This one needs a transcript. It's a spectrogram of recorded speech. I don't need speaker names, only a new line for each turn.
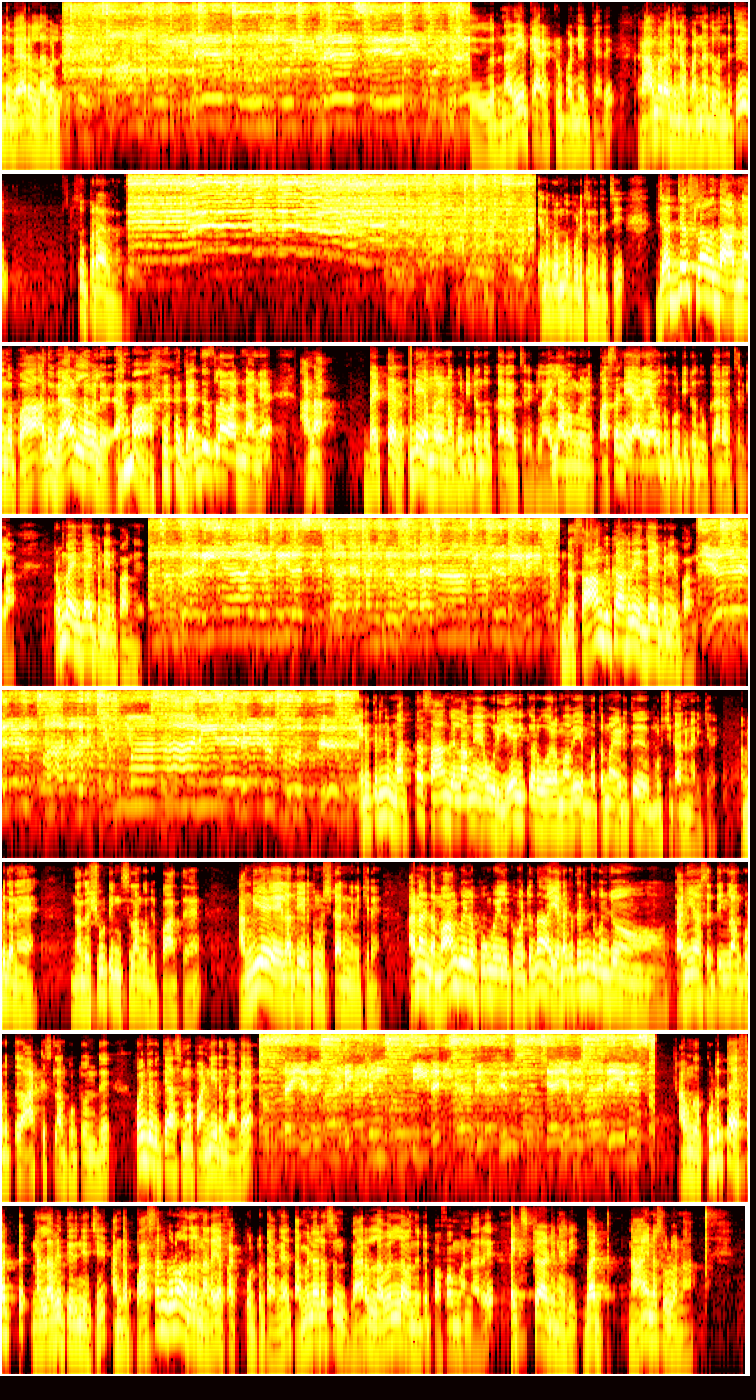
அது வேற லெவல் இவர் நிறைய கேரக்டர் பண்ணியிருக்காரு. ராமராஜனா பண்ணது வந்துட்டு சூப்பராக இருந்தது. எனக்கு ரொம்ப பிடிச்சிருந்துச்சு. ஜட்ஜஸ்லாம் வந்து ஆடினாங்கப்பா. அது வேற லெவலு ஆமாம் ஜட்ஜஸ்லாம் ஆடினாங்க. ஆனா பெட்டர் இங்க எமரனை கூட்டிட்டு வந்து உட்கார வச்சிருக்கலாம். இல்ல அவங்களுடைய பசங்க யாரையாவது கூட்டிட்டு வந்து உட்கார வச்சிருக்கலாம். ரொம்ப என்ஜாய் பண்ணியிருப்பாங்க. இந்த சாங்குக்காகவே என்ஜாய் பண்ணியிருப்பாங்க. எனக்கு தெரிஞ்ச மத்த சாங் எல்லாமே ஒரு ஏரிக்கர் ஓரமாவே மொத்தமா எடுத்து முடிச்சிட்டாங்கன்னு நினைக்கிறேன். அப்படிதானே? நான் அந்த ஷூட்டிங்ஸ் எல்லாம் கொஞ்சம் பார்த்தேன். அங்கேயே எல்லாத்தையும் எடுத்து முடிச்சிட்டாங்கன்னு நினைக்கிறேன். ஆனா இந்த மாங்குயில பூங்குயிலுக்கு மட்டும்தான் எனக்கு தெரிஞ்சு கொஞ்சம் தனியா செட்டிங்லாம் கொடுத்து ஆர்டிஸ்ட்லாம் கூட்டு வந்து கொஞ்சம் வித்தியாசமா பண்ணியிருந்தாங்க. அவங்க கொடுத்த எஃபெக்ட் நல்லாவே தெரிஞ்சிச்சு. அந்த பசங்களும் அதுல நிறைய எஃபெக்ட் போட்டுருக்காங்க. தமிழரசன் வேற லெவல்ல வந்துட்டு பர்ஃபார்ம் பண்ணாரு. எக்ஸ்ட்ராடினரி பட் நான் என்ன சொல்லுவேன்னா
